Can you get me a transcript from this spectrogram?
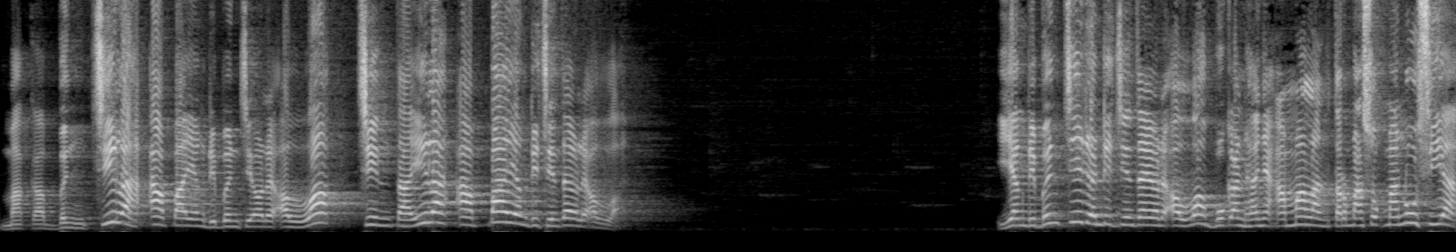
maka bencilah apa yang dibenci oleh Allah, cintailah apa yang dicintai oleh Allah. Yang dibenci dan dicintai oleh Allah bukan hanya amalan, termasuk manusia.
